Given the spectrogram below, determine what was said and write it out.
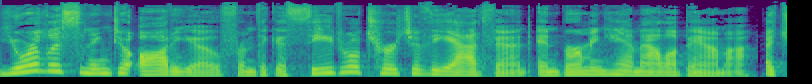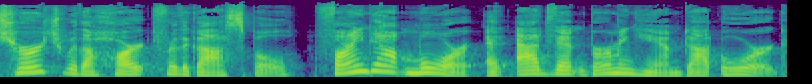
You're listening to audio from the Cathedral Church of the Advent in Birmingham, Alabama, a church with a heart for the gospel. Find out more at adventbirmingham.org.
